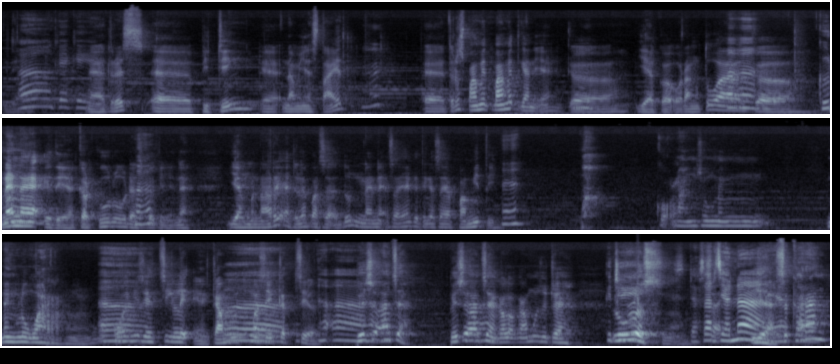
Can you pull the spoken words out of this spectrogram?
gitu ya. Ah, oke oke. Nah terus eh, bidding ya, namanya state, Mhm. Eh, terus pamit-pamit kan ya ke ya ke orang tua, Mhm. ke Guru. nenek gitu ya, ke guru dan Mhm. sebagainya. Nah yang menarik adalah pada saat itu nenek saya ketika saya pamiti, Hah? kok langsung neng neng luar, oh ini saya cilik ya, kamu itu masih kecil, Ah, besok aja, besok aja kalau kamu sudah Gede, lulus, sudah Sa- sarjana, iya ya, sekarang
